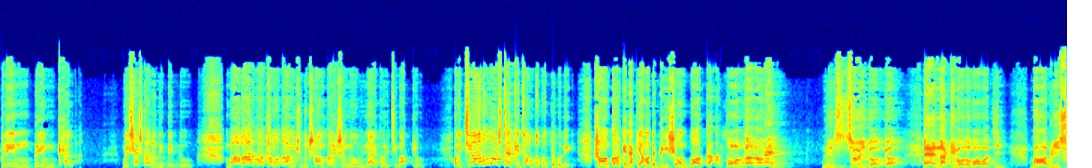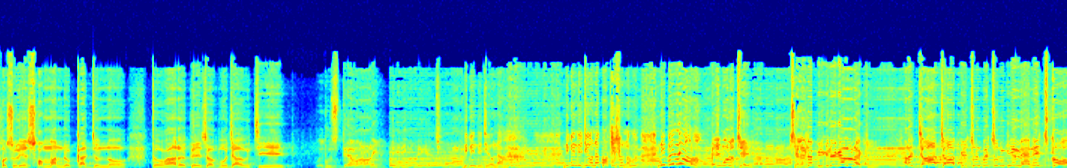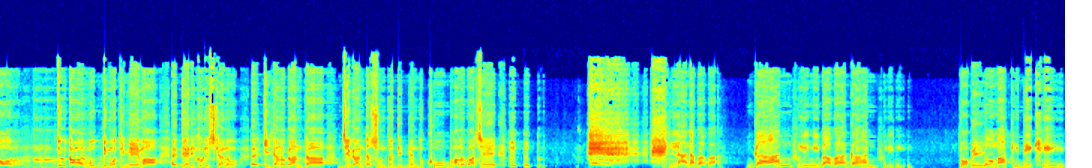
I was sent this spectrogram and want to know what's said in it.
প্রেম প্রেম খেলা। বিশ্বাস করো দিব্যেন্দু বাবার কথা মতো আমি শুধু শঙ্করের সঙ্গে অভিনয় করেছি মাত্র। ওই চাঁদু মাস্টারকে জব্দ করতে হলে শঙ্করকে নাকি আমাদের ভীষণ দরকার। দরকার মানে? নিশ্চয়ই দরকার। হ্যাঁ নাকি বলো বাবাজি ভাবি শ্বশুরের সম্মান রক্ষার জন্য তোমারও তো এসব বোঝা উচিত। বুঝতে আমার অনেক দেরি হয়ে গেছে। দিবেন্দু যেও না। দিবেন্দু যেও না কথা শোনো। দিবেন্দু এই মনে হচ্ছে ছেলেটা বিগড়ে গেল নাকি? আরে যা যা পেছন পেছন গিয়ে ম্যানেজ কর। তুই তো আমার বুদ্ধিমতী মেয়ে মা। দেরি করিস কেন? কি জানো গানটা? যে গানটা শুনতে দিব্যেন্দু খুব ভালোবাসে। না না বাবা। গান ভুলিনি বাবা গান ভুলিনি। তবে? তোমাকে দেখে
